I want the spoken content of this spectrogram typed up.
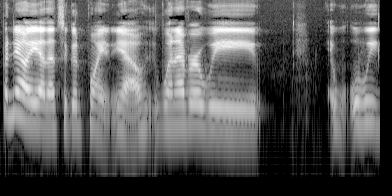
But no, yeah, that's a good point. Yeah, whenever we we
